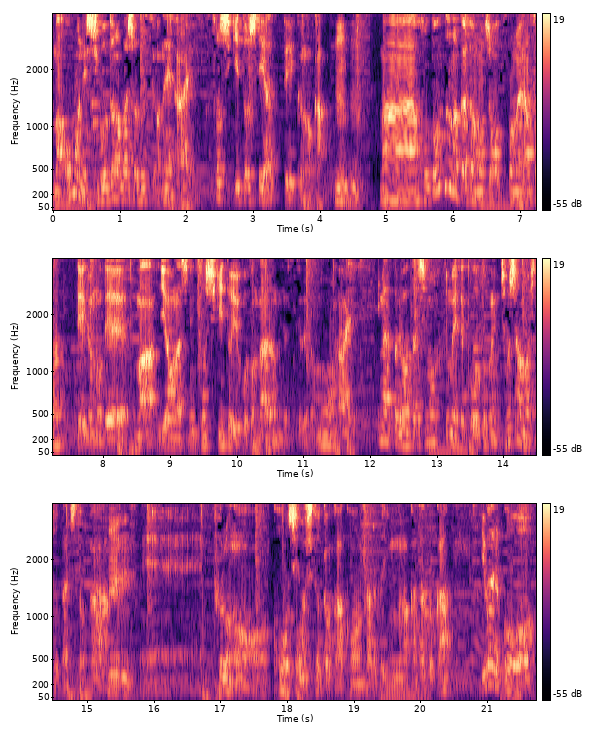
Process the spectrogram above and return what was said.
まあ主に仕事の場所ですよね、はい、組織としてやっていくのか、うんうん、まあほとんどの方はもちろんお勤めなさっているのでまあいやおなしに組織ということになるんですけれども、はい、今やっぱり私も含めてこう特に著者の人たちとか、うん、えー、プロの講師の人とかコンサルティングの方とかいわゆるこ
